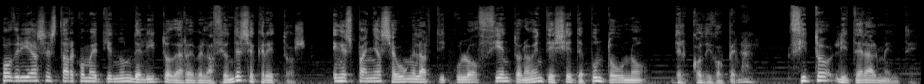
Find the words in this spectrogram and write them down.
podrías estar cometiendo un delito de revelación de secretos, en España según el artículo 197.1 del Código Penal. Cito literalmente.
